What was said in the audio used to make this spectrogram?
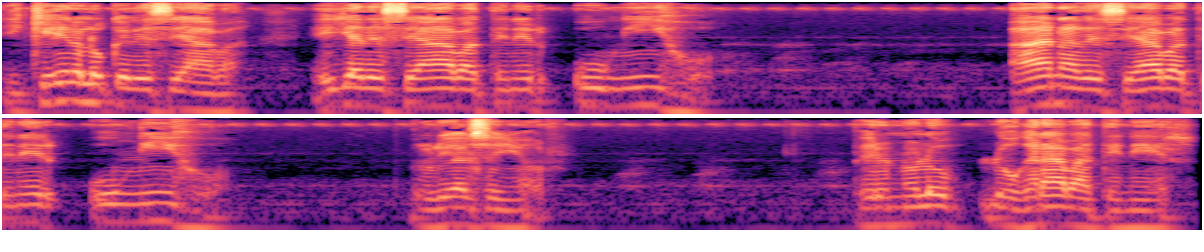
¿Y qué era lo que deseaba? Ella deseaba tener un hijo. Ana deseaba tener un hijo. Gloria al Señor. Pero no lo lograba tener.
